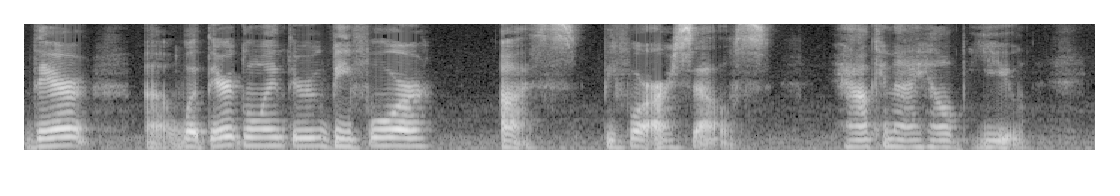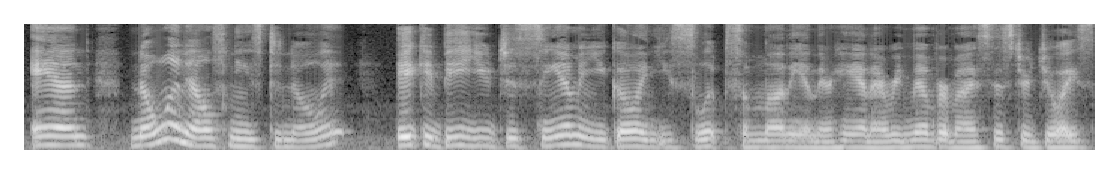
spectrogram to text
their, uh, what they're going through before us, before ourselves. How can I help you? And no one else needs to know it. It could be you just see them and you go and you slip some money in their hand. I remember my sister Joyce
